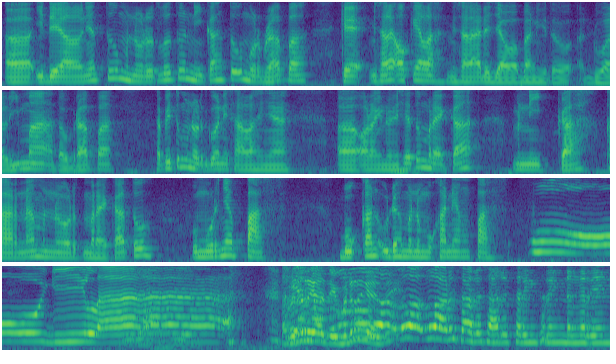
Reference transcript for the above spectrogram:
eh, idealnya tuh menurut lu tuh nikah tuh umur berapa? Kayak misalnya oke lah, misalnya ada jawaban gitu 25 atau berapa. Tapi itu menurut gue nih salahnya eh, orang Indonesia tuh mereka menikah karena menurut mereka tuh umurnya pas, bukan udah menemukan yang pas. Wow, gila. Tapi bener gak sih? lu- Bener lu, gak lu, sih? Lu, lu harus harus harus sering-sering dengerin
